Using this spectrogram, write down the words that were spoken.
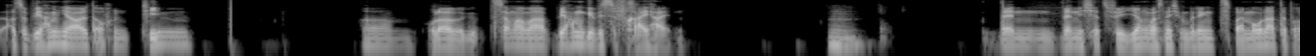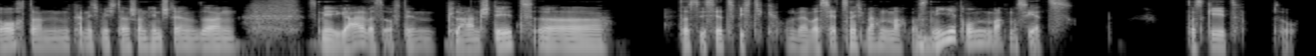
also wir haben hier halt auch ein Team ähm, oder sagen wir mal, wir haben gewisse Freiheiten. Mhm. Wenn, wenn ich jetzt für irgendwas nicht unbedingt zwei Monate brauche, dann kann ich mich da schon hinstellen und sagen, ist mir egal, was auf dem Plan steht. Äh, das ist jetzt wichtig. Und wenn wir es jetzt nicht machen, machen wir es mhm. nie. Drum machen wir es jetzt. Das geht so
